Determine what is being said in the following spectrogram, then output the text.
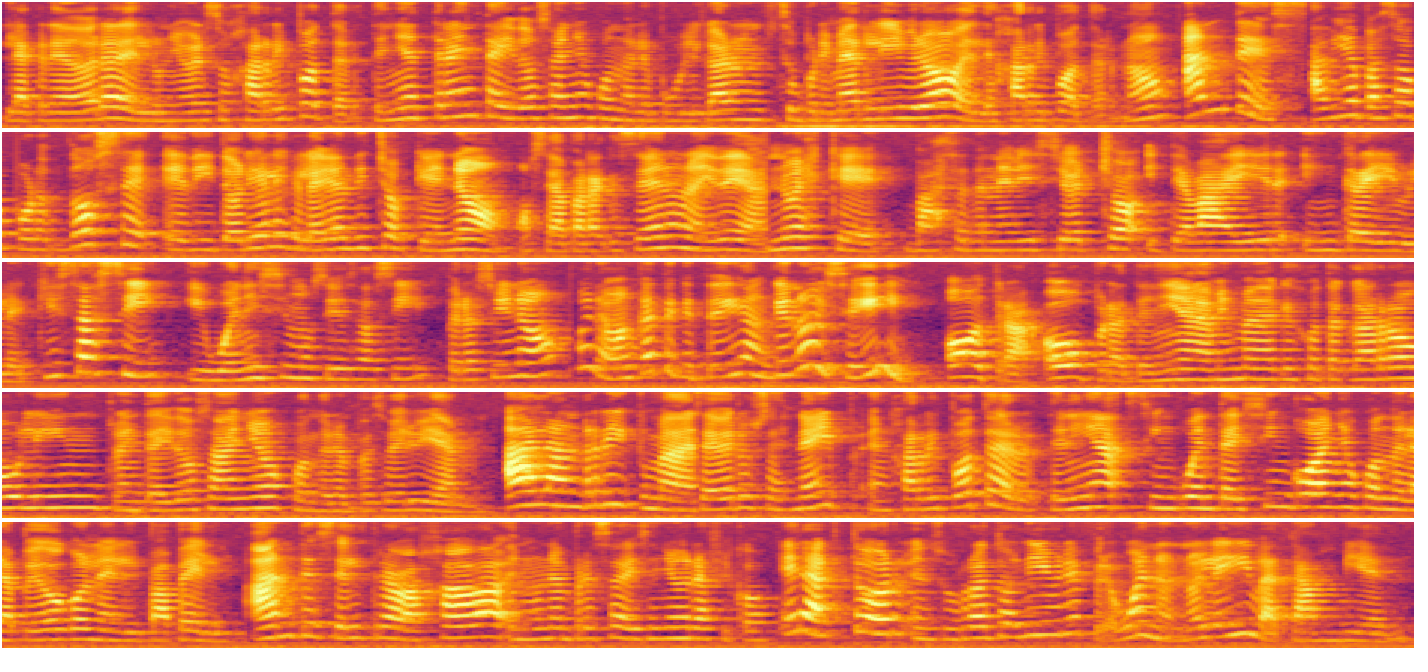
la creadora del universo Harry Potter, tenía 32 años cuando le publicaron su primer libro, el de Harry Potter, ¿no? Antes había pasado por 12 editoriales que le habían dicho que no, o sea, para que se den una idea, no es que vas a tener 18 y te va a ir increíble. Quizás sí, y buenísimo si es así, pero si no, bueno, bancate que te digan que no y seguí. Otra, Oprah tenía la misma edad que JK Rowling, 32 años cuando le empezó a ir bien. Alan Rickman, Severus Snape en Harry Potter, tenía 55 años cuando la pegó con el papel. Antes él trabajaba en una empresa de diseño gráfico. Era actor en sus ratos libres, pero bueno, no le iba tan bien.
